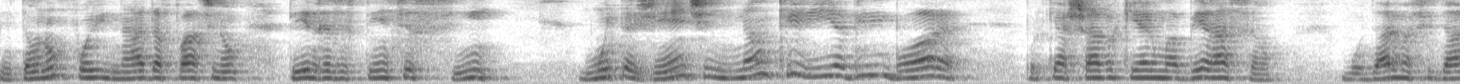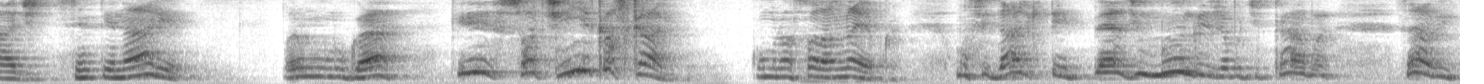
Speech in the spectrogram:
Então não foi nada fácil, não. Teve resistência sim. Muita gente não queria vir embora porque achava que era uma aberração. Mudar uma cidade centenária para um lugar que só tinha cascalho, como nós falamos na época. Uma cidade que tem pés de manga de jabuticaba, sabe?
